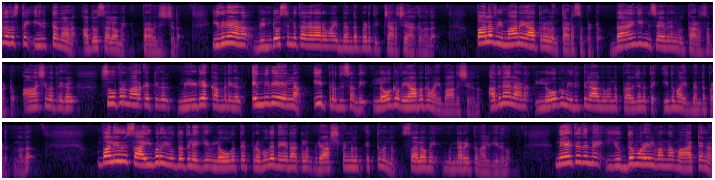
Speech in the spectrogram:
ദിവസത്തെ ഇരുട്ടെന്നാണ് അദോ സലോമി പ്രവചിച്ചത്. ഇതിനെയാണ് വിൻഡോസിന്റെ തകരാറുമായി ബന്ധപ്പെടുത്തി ചർച്ചയാക്കുന്നത്. പല വിമാനയാത്രകളും തടസ്സപ്പെട്ടു. ബാങ്കിംഗ് സേവനങ്ങൾ തടസ്സപ്പെട്ടു. ആശുപത്രികൾ സൂപ്പർ മാർക്കറ്റുകൾ മീഡിയ കമ്പനികൾ എന്നിവയെല്ലാം ഈ പ്രതിസന്ധി ലോകവ്യാപകമായി ബാധിച്ചിരുന്നു. അതിനാലാണ് ലോകം ഇരുട്ടിലാകുമെന്ന പ്രവചനത്തെ ഇതുമായി ബന്ധപ്പെടുത്തുന്നത്. വലിയൊരു സൈബർ യുദ്ധത്തിലേക്കും ലോകത്തെ പ്രമുഖ നേതാക്കളും രാഷ്ട്രങ്ങളും എത്തുമെന്നും സലോമെ മുന്നറിയിപ്പ് നൽകിയിരുന്നു. നേരത്തെ തന്നെ യുദ്ധമുറയിൽ വന്ന മാറ്റങ്ങൾ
